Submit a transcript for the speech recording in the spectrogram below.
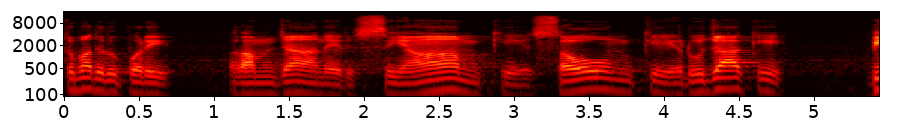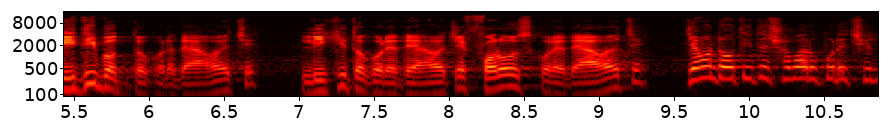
তোমাদের উপরে রমজানের সিয়ামকে সৌমকে রোজাকে বিধিবদ্ধ করে দেওয়া হয়েছে, লিখিত করে দেওয়া হয়েছে, ফরজ করে দেওয়া হয়েছে, যেমনটা অতীতে সবার উপরে ছিল।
